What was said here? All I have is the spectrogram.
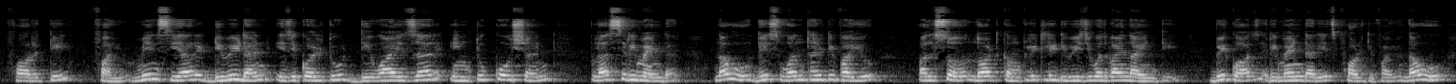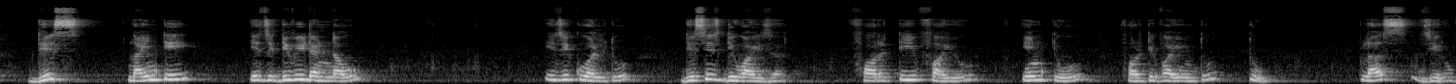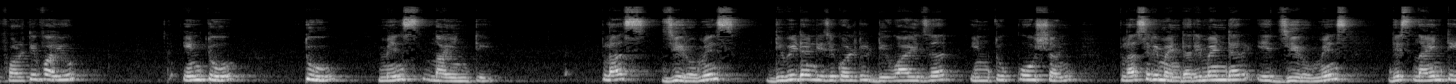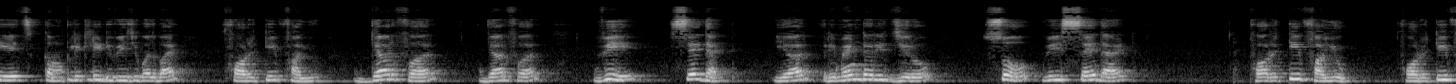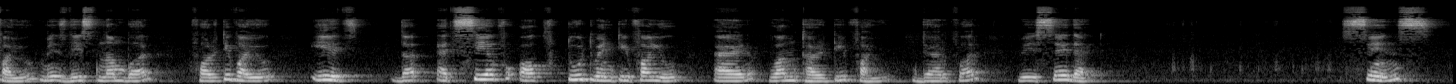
45 means here dividend is equal to divisor into quotient plus remainder now this 135 also not completely divisible by 90 because remainder is 45. Now this 90 is dividend now is equal to this is divisor 45 into 45 into 2 plus 0 45 into 2 means 90 plus 0 means dividend is equal to divisor into quotient plus remainder. Remainder is 0 means this 90 is completely divisible by 45 therefore therefore we say that here remainder is 0 so we say that 45 45 means this number 45 is the HCF of 225 and 135 therefore we say that since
